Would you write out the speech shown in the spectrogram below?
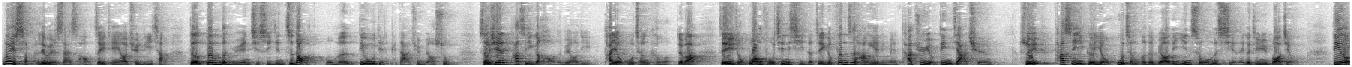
为什么六月三十号这一天要去离场的根本原因，其实已经知道了。我们第五点给大家去描述：首先，它是一个好的标的，它有护城河，对吧？这一种光伏清洗的这个分支行业里面，它具有定价权，所以它是一个有护城河的标的。因此，我们写了一个金鱼报九。第二。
